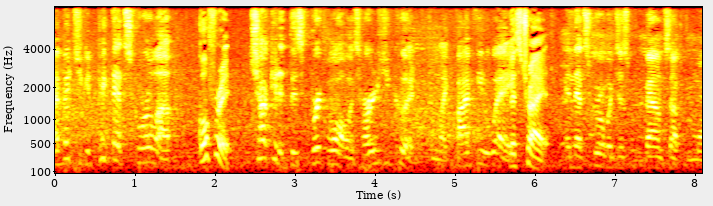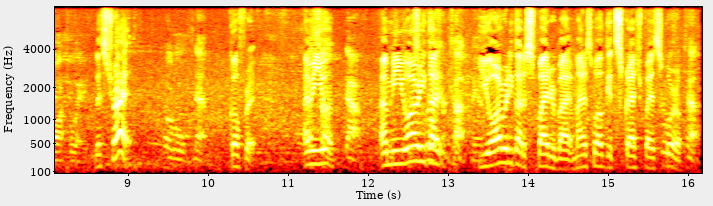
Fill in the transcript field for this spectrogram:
I bet you could pick that squirrel up, Go for it. Chuck it at this brick wall as hard as you could from like five feet away, Let's try it. and that squirrel would just bounce up and walk away. Let's try it. Total no. Go for it. I mean, you. not- no. I mean, you already got. tough, you already got a spider bite. Might as well get scratched by a squirrel. Tough.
